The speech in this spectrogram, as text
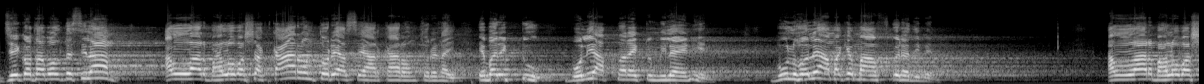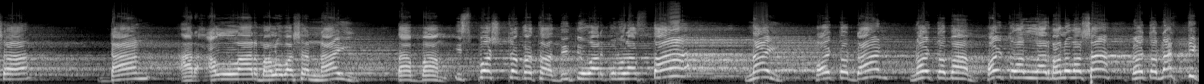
যে কথা বলতেছিলাম, আল্লাহর ভালোবাসা কার অন্তরে আছে আর কার অন্তরে নাই? এবার একটু বলি, আপনারা একটু মিলাই নিন। ভুল হলে আমাকে মাফ করে দিবেন। আল্লাহর ভালোবাসা ডান আর আল্লাহর ভালোবাসা নাই, তা বাম। স্পষ্ট কথা, দ্বিতীয় আর কোনো রাস্তা নাই। হয়তো ডান, নয়তো বাম। হয়তো আল্লাহর ভালোবাসা, নয়তো নাস্তিক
